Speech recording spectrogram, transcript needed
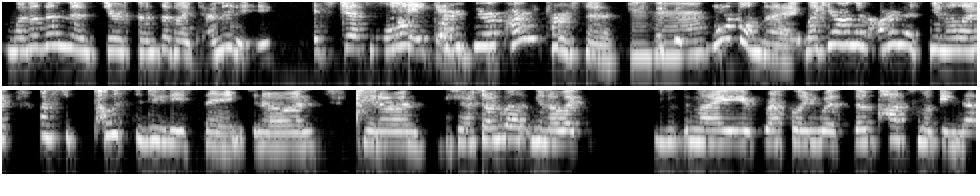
one of them is your sense of identity. it's just You know? Shaken you're a party person, Mhm. could stay up all night. Like you're I'm an artist, you know, like I'm supposed to do these things, you know, and, you know, and if I talk about, you know, like my wrestling with the pot smoking that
